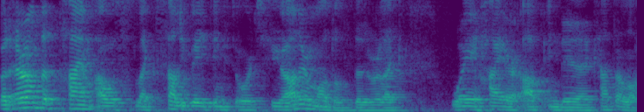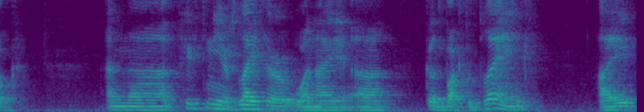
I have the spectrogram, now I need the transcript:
but around that time I was like salivating towards few other models that were like way higher up in the catalog. And uh, 15 years later, when I uh, got back to playing, I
